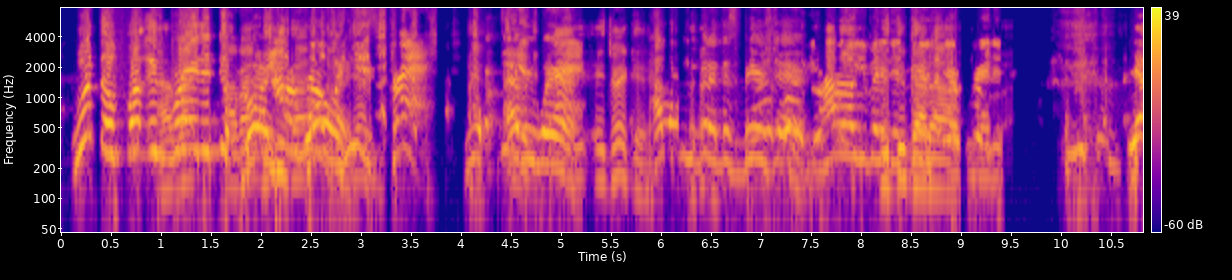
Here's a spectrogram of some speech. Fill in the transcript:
What the fuck is All right. Brandon doing? All right, What are you you I don't guys- know, but he is trash. You are everywhere. He, he drinking. How long you been at this beer share? How long you been in We this beer uh, share, Brandon? Yo,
